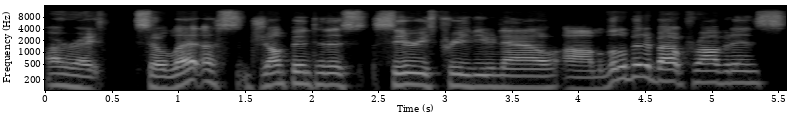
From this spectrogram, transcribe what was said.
All right. So let us jump into this series preview now. Um, a little bit about Providence.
